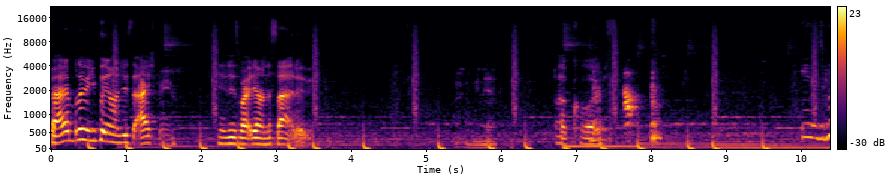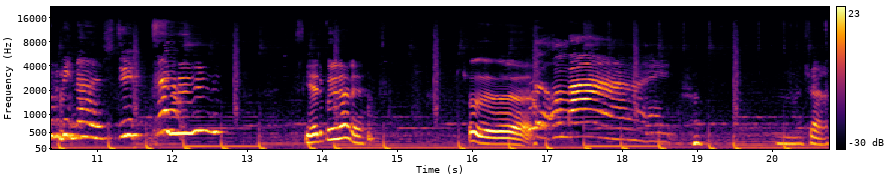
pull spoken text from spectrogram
Try the blue. You put it on just the ice cream. It's just right there on the side of it. It's gonna be nasty. Of course. It's gonna be nasty. Scared to put it on there. Ugh. Oh my. Mm, try.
